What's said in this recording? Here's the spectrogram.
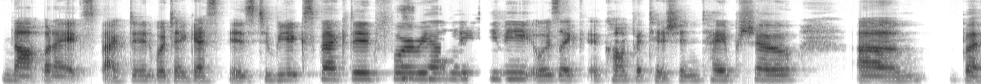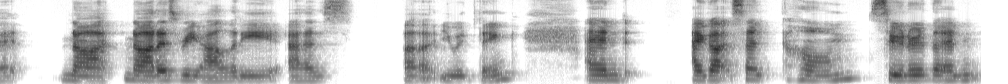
not what I expected, which I guess is to be expected for reality TV. It was like a competition type show, um, but not not as reality as uh, you would think. And I got sent home sooner than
